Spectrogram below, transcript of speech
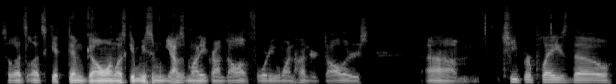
so let's let's get them going. Let's give me some Yasmani Grandal at forty one hundred dollars. Um, cheaper plays though.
